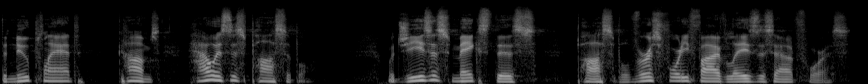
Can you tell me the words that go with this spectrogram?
the new plant comes. How is this possible? Well, Jesus makes this possible. Verse 45 lays this out for us.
